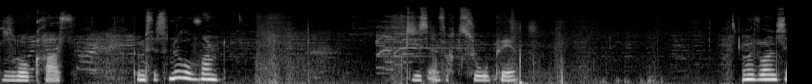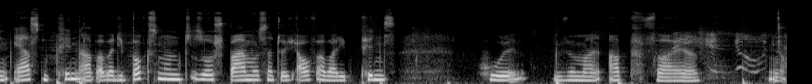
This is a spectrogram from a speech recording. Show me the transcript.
So krass. Wir haben es jetzt nur gewonnen. Die ist einfach zu OP. Wir wollen uns den ersten Pin ab, aber die Boxen und so sparen wir uns natürlich auf, aber die Pins holen wir mal ab, weil. Ja.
